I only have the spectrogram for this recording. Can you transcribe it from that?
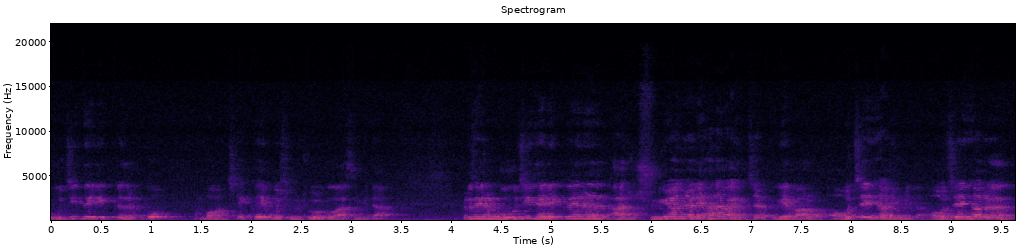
모지 대리근을 꼭 한번 체크해 보시면 좋을 것 같습니다. 그래서 이런 모지 대리근에는 아주 중요한 혈이 하나가 있죠. 그게 바로 어제혈입니다. 어제혈은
